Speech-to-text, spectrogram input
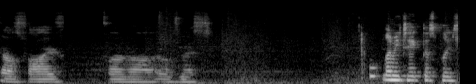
That was five, but uh, it was missed. Let me take this, please.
